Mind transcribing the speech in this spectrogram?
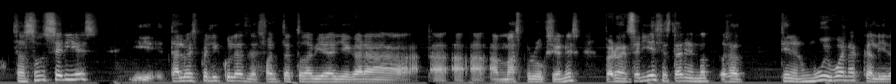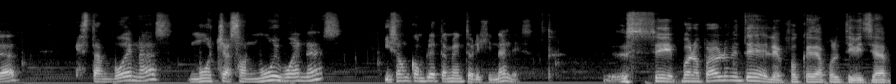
o sea, son series y tal vez películas les falta todavía llegar a, a- a- a más producciones, pero en series están en, o sea, tienen muy buena calidad, están buenas, muchas son muy buenas y son completamente originales. Sí, bueno, probablemente el enfoque de Apple TV sea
